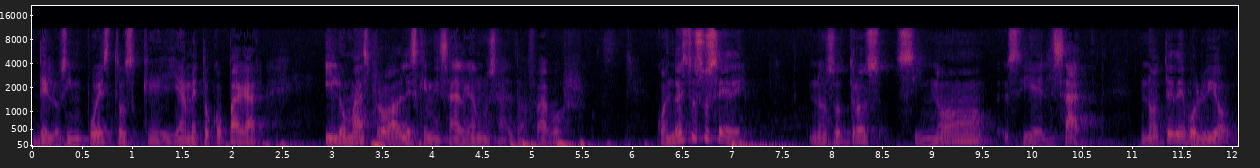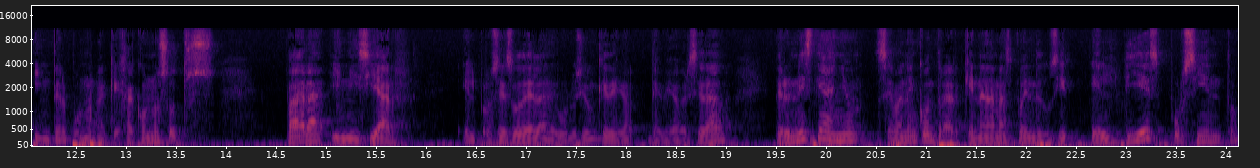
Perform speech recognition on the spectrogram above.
de los impuestos que ya me tocó pagar y lo más probable es que me salga un saldo a favor. Cuando esto sucede, nosotros, si no, si el SAT no te devolvió, interpone una queja con nosotros para iniciar el proceso de la devolución que debió, haberse dado. Pero en este año se van a encontrar que nada más pueden deducir el 10%,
